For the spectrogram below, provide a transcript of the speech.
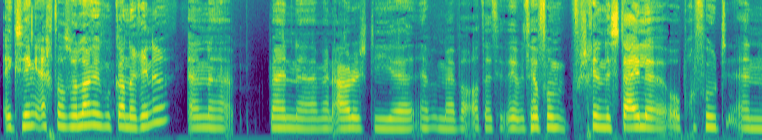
ik zing echt al zolang ik me kan herinneren. En mijn, uh, mijn ouders die, hebben mij wel altijd... hebben heel veel verschillende stijlen opgevoed. En,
